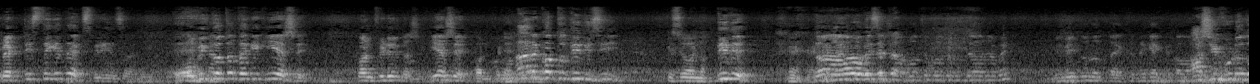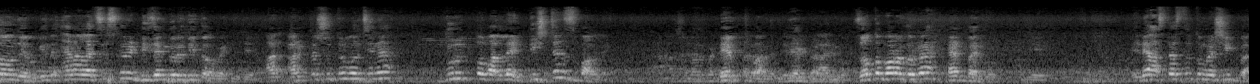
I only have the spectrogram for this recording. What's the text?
প্র্যাকটিস থেকে তো এক্সপিরিয়েন্স হয়। অভিজ্ঞতা থেকে কি আসে? কনফিডেন্ট আসে। কি আসে? আরে কত দিয়ে দিছি? কিছু হয় না। দি। দে আমার অফিসে দেওয়া যাবে। বিভিন্ন দূরত্ব একটা থেকে একটা কমা। আশি ফুটও দেওয়া যাবে কিন্তু অ্যানালাইসিস করে ডিজাইন করে দিতে হবে। আর আরেকটা সূত্র বলছি না দূরত্ব বাড়লে ডিস্টেন্স বাড়লে। ডেপথ যত বড় করবে হেড বাড়বে। এটা আস্তে আস্তে তোমরা শিখবা।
